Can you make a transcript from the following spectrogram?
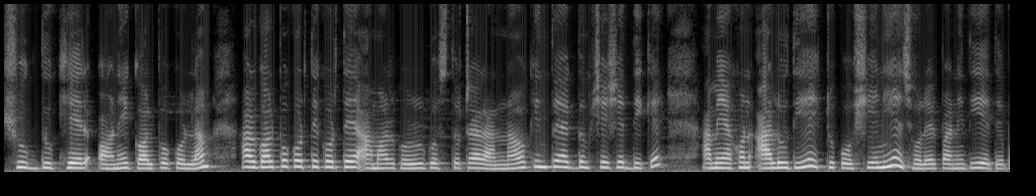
সুখ দুঃখের অনেক গল্প করলাম। আর গল্প করতে করতে আমার গরুর গোস্তটা রান্নাও কিন্তু একদম শেষের দিকে। আমি এখন আলু দিয়ে একটু কষিয়ে নিয়ে ঝোলের পানি দিয়ে দেব।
